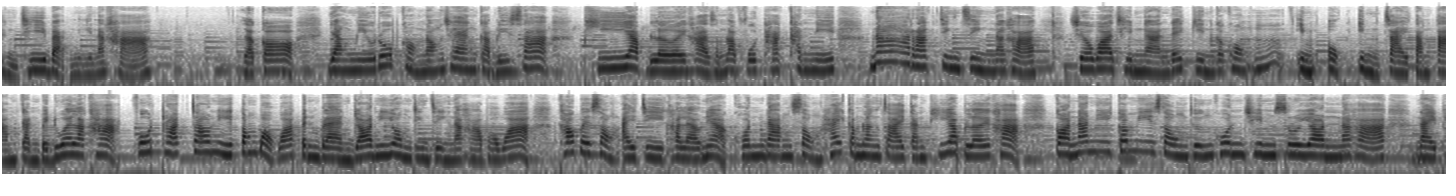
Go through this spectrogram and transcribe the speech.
ถึงที่แบบนี้นะคะ แล้วก็ยังมีรูปของน้องแชงกับลิซ่าเพียบเลยค่ะสำหรับฟู้ดทักคันนี้ น่ารักจริงๆนะคะ เชื่อว่าทีมงานได้กินก็คงออิ่มอกอิ่มใจตามๆกันไปด้วยละค่ะฟู้ดทัคเจ้านี้ต้องบอกว่าเป็นแบรนด์ยอดนิยมจริง ๆนะคะ เพราะว่าเข้าไปส่อง IG ค่ะแล้วเนี่ย คนดังส่งให้กำลังใจกันเพียบเลยค่ะ ก่อนหน้านี้ก็มีส่งถึงคุณชิมซุรยอนนะคะ ในเพ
